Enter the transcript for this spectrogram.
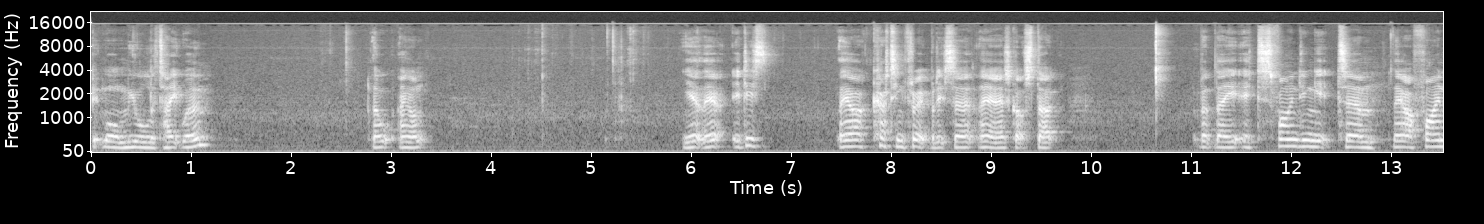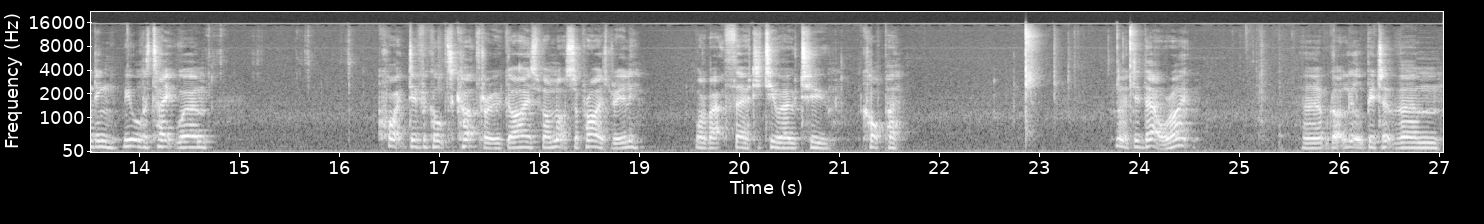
Bit more Mule the Tapeworm. Oh, hang on. Yeah, there it is they are cutting through it, but it's uh, yeah, it's got stuck. But they it's finding it. Um, they are finding mule the tapeworm quite difficult to cut through, guys. But I'm not surprised really. What about 3202 copper? No, it did that all right. Uh, we've got a little bit of um,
